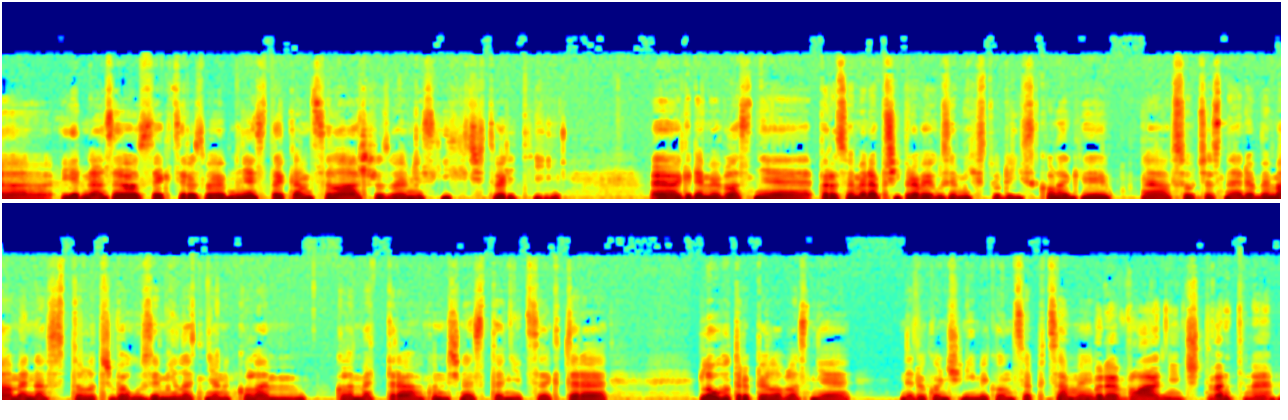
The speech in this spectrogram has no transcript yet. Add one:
Uh, jedná se o sekci rozvoje města, kancelář rozvoje městských čtvrtí, uh, kde my vlastně pracujeme na přípravě územních studií s kolegy. Uh, v současné době máme na stole třeba území Letňan kolem, kolem metra, konečné stanice, které dlouho trpělo vlastně nedokončenými koncepcemi. Tam bude vládní čtvrť, ne?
